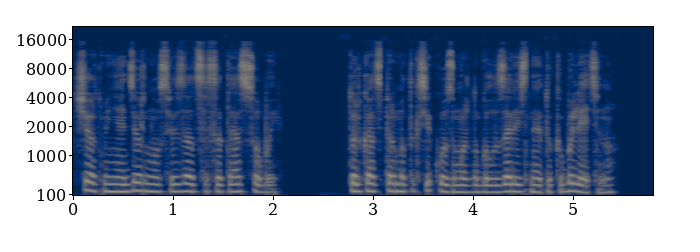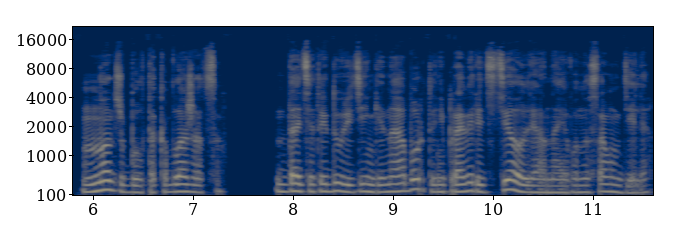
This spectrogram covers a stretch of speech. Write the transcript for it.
Черт меня дернул связаться с этой особой. Только от сперматоксикоза можно было залезть на эту кобылятину. Надо же был так облажаться. Дать этой дуре деньги на аборт и не проверить, сделала ли она его на самом деле.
